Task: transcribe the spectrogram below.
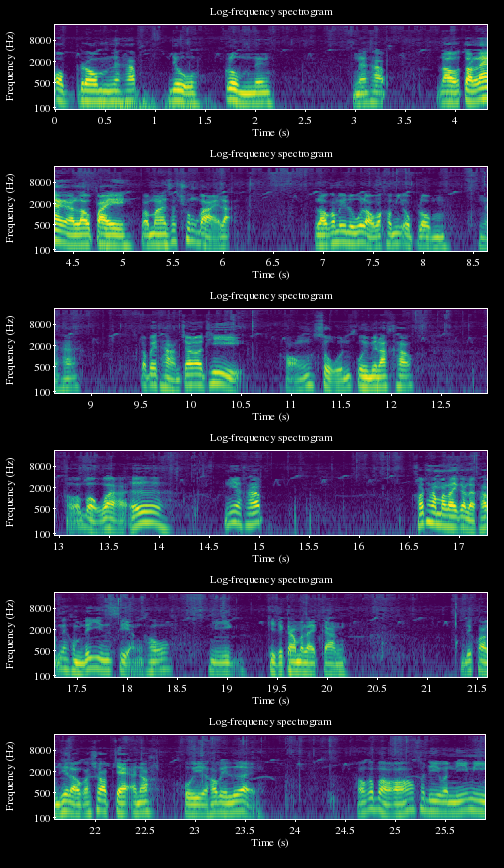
อบรมนะครับ อยู่กลุ่มหนึ่งนะครับ เราตอนแรกอะเราไปประมาณสักช่วงบ่ายละเราก็ไม่รู้หรอกว่าเขามีอบรมนะฮะก็ไปถามเจ้าหน้าที่ของศูนย์ปุยมิรักษ์เขาเขาก็บอกว่า เออ เนี่ยครับเขาทำอะไรกันเหรอครับเนี่ยผมได้ยินเสียงเขามีกิจกรรมอะไรกัน ด้วยความที่เราก็ชอบแจ๊ะเนาะคุยกับเขาไปเรื่อยเขาก็บอกอ๋อพอดีวันนี้มี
